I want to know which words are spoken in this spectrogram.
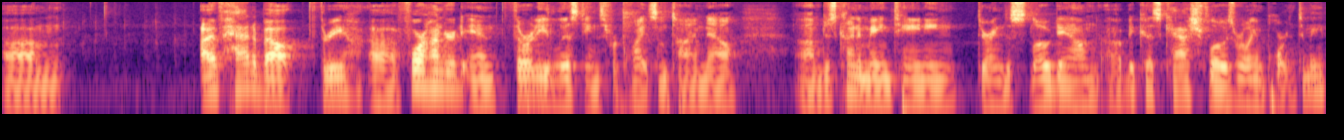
Um, I've had about three, uh, 430 listings for quite some time now. Um, just kind of maintaining during the slowdown uh, because cash flow is really important to me.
